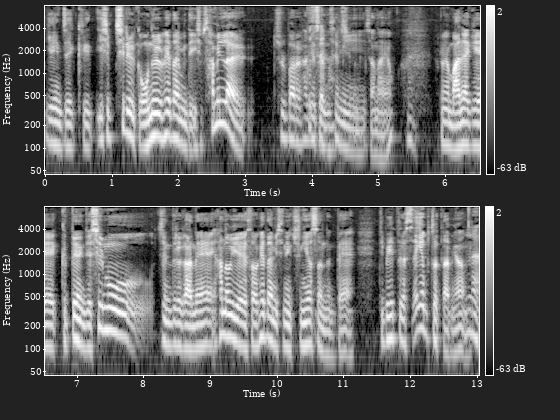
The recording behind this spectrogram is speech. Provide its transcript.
이게 이제 그 27일 그 오늘 회담인데 23일 날 출발을 하게 된. 셈이잖아요. 네. 그러면 만약에 그때 이제 실무진들 간에 하노이에서 회담이 진행 중이었었는데 디베이트가 세게 붙었다면 네.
